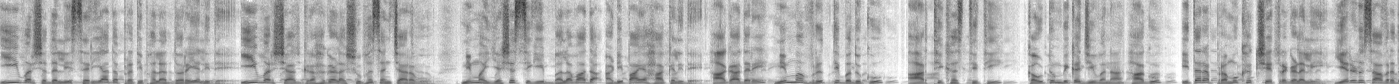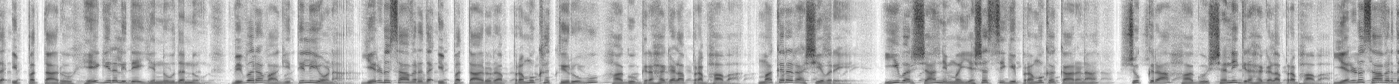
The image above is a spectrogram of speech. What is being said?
ಈ ವರ್ಷದಲ್ಲಿ ಸರಿಯಾದ ಪ್ರತಿಫಲ ದೊರೆಯಲಿದೆ. ಈ ವರ್ಷ ಗ್ರಹಗಳ ಶುಭ ಸಂಚಾರವು ನಿಮ್ಮ ಯಶಸ್ಸಿಗೆ ಬಲವಾದ ಅಡಿಪಾಯ ಹಾಕಲಿದೆ. ಹಾಗಾದರೆ ನಿಮ್ಮ ವೃತ್ತಿ ಬದುಕು, ಆರ್ಥಿಕ ಸ್ಥಿತಿ, ಕೌಟುಂಬಿಕ ಜೀವನ ಹಾಗೂ ಇತರ ಪ್ರಮುಖ ಕ್ಷೇತ್ರಗಳಲ್ಲಿ ಎರಡು ಸಾವಿರದ ಇಪ್ಪತ್ತಾರು ಹೇಗಿರಲಿದೆ ಎನ್ನುವುದನ್ನು ವಿವರವಾಗಿ ತಿಳಿಯೋಣ. ಎರಡು ಸಾವಿರದ ಇಪ್ಪತ್ತಾರರ ಪ್ರಮುಖ ತಿರುವು ಹಾಗೂ ಗ್ರಹಗಳ ಪ್ರಭಾವ. ಮಕರ ರಾಶಿಯವರೇ, ಈ ವರ್ಷ ನಿಮ್ಮ ಯಶಸ್ಸಿಗೆ ಪ್ರಮುಖ ಕಾರಣ ಶುಕ್ರ ಹಾಗೂ ಶನಿ ಗ್ರಹಗಳ ಪ್ರಭಾವ. ಎರಡು ಸಾವಿರದ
